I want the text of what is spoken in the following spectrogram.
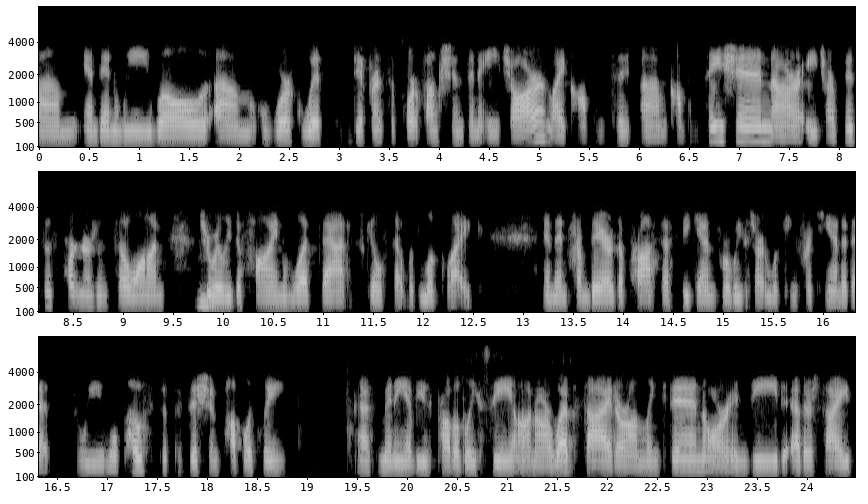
Um, and then we will um, work with different support functions in HR, like compensa- um, compensation, our HR business partners, and so on, mm. to really define what that skill set would look like. And then from there, the process begins where we start looking for candidates. We will post a position publicly, as many of you probably see on our website or on LinkedIn or Indeed, other sites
